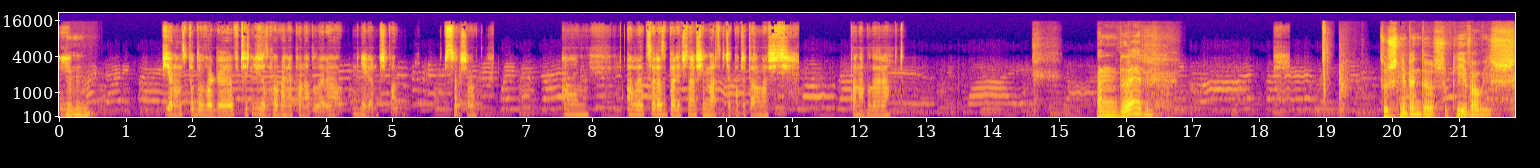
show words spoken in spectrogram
I Mhm. biorąc pod uwagę wcześniejsze zachowania pana Blaira, nie wiem, czy pan słyszał. Um, ale coraz bardziej zaczynam się martwić o poczytalność pana Blaira. Pan Blair. Cóż, nie będę oszukiwał, iż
